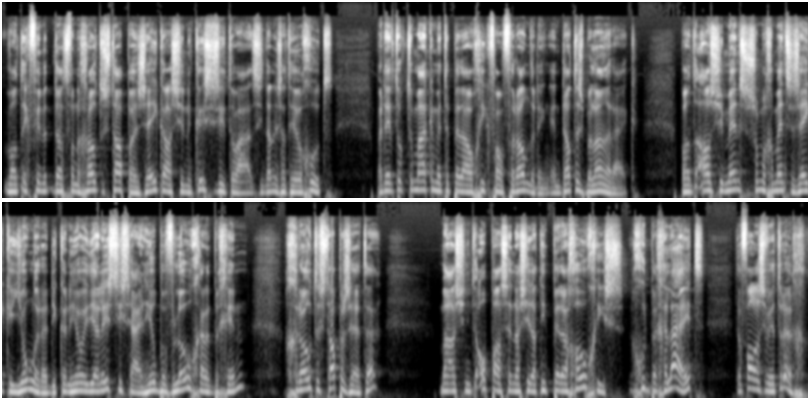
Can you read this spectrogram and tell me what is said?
want ik vind dat van de grote stappen, zeker als je in een crisissituatie, dan is dat heel goed. Maar het heeft ook te maken met de pedagogiek van verandering. En dat is belangrijk. Want als je mensen, sommige mensen, zeker jongeren, die kunnen heel idealistisch zijn, heel bevlogen aan het begin, grote stappen zetten. Maar als je niet oppast en als je dat niet pedagogisch goed begeleidt, dan vallen ze weer terug.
